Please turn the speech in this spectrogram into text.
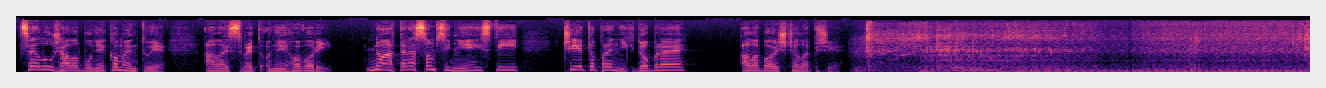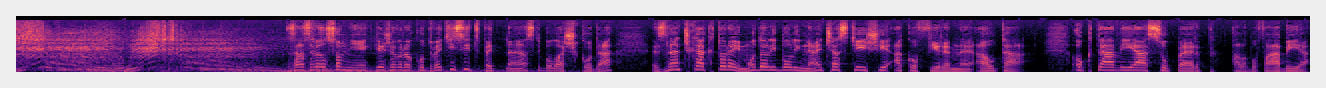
celú žalobu nekomentuje, ale svet o nej hovorí. No a teraz som si neistý, či je to pre nich dobré, alebo ešte lepšie. Zazrel som niekde, že v roku 2015 bola Škoda, značka ktorej modely boli najčastejšie ako firemné autá. Octavia, Superb alebo Fabia.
